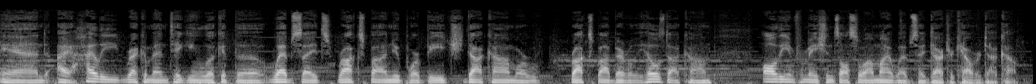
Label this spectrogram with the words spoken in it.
And I highly recommend taking a look at the websites rockspanewportbeach.com or rockspabeverlyhills.com. All the information is also on my website, drcalvert.com.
